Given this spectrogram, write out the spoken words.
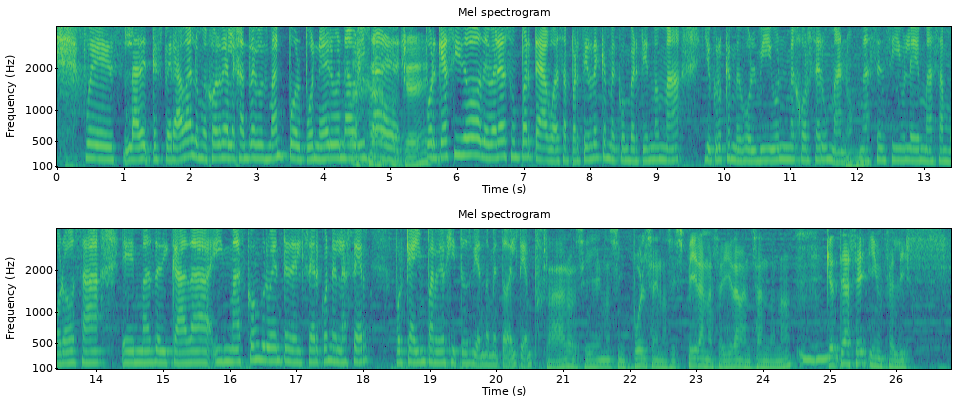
Pues la de Te esperaba, a lo mejor de Alejandra Guzmán, por poner una ahorita, eh, porque ha sido de veras un parteaguas. A partir de que me convertí en mamá, yo creo que me volví un mejor ser humano, más sensible, más amorosa, eh, más dedicada y más congruente del ser con el hacer porque hay un par de ojitos viéndome todo el tiempo. Claro, sí, nos impulsa y nos inspiran a seguir avanzando, ¿no? ¿Qué te hace infeliz?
